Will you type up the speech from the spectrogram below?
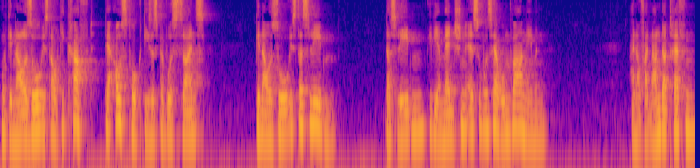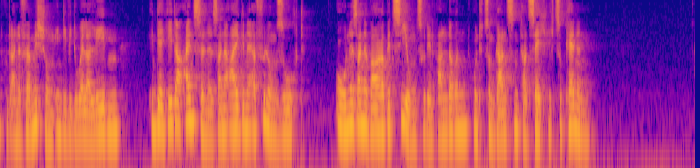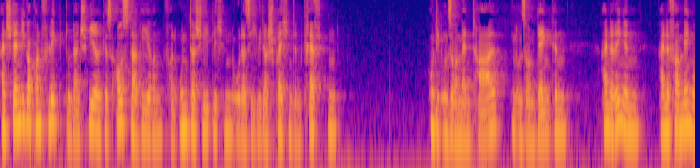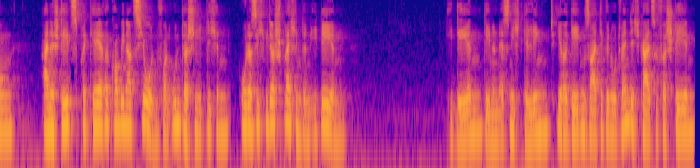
Und genauso ist auch die Kraft der Ausdruck dieses Bewusstseins, Genau so ist das Leben. Das Leben, wie wir Menschen es um uns herum wahrnehmen. Ein Aufeinandertreffen und eine Vermischung individueller Leben, in der jeder Einzelne seine eigene Erfüllung sucht, ohne seine wahre Beziehung zu den anderen und zum Ganzen tatsächlich zu kennen. Ein ständiger Konflikt und ein schwieriges Austarieren von unterschiedlichen oder sich widersprechenden Kräften und in unserem Mental, in unserem Denken, ein Ringen, eine Vermengung, eine stets prekäre Kombination von unterschiedlichen oder sich widersprechenden Ideen. Ideen, denen es nicht gelingt, ihre gegenseitige Notwendigkeit zu verstehen,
